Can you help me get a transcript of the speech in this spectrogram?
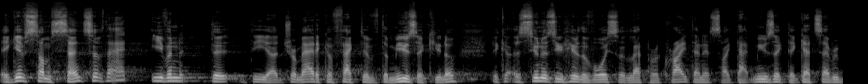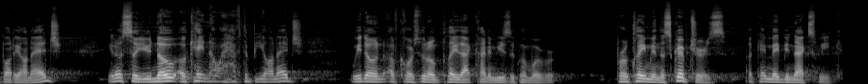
it gives some sense of that even the, the uh, dramatic effect of the music, you know, because as soon as you hear the voice of the leper cry, then it's like that music that gets everybody on edge, you know, so you know, okay, now I have to be on edge. We don't, of course, we don't play that kind of music when we're proclaiming the scriptures, okay, maybe next week.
